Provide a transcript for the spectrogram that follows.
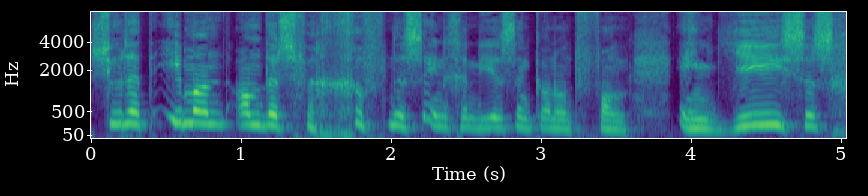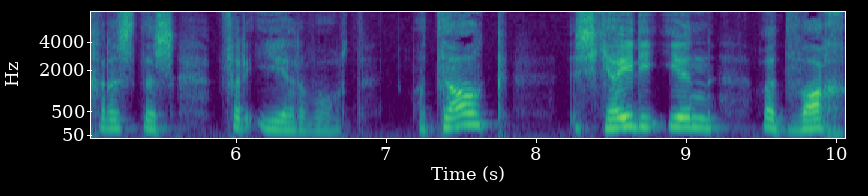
sodat iemand anders vergifnis en genesing kan ontvang en Jesus Christus vereer word. Maar dalk is jy die een wat wag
